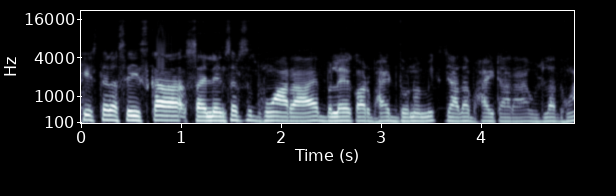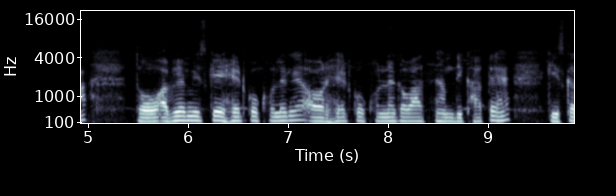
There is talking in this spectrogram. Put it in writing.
किस तरह से इसका साइलेंसर से धुआँ आ रहा है ब्लैक और वाइट दोनों मिक्स ज़्यादा वाइट आ रहा है उजला धुआँ। तो अभी हम इसके हेड को खोलेंगे और हेड को खोलने के बाद से हम दिखाते हैं कि इसका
